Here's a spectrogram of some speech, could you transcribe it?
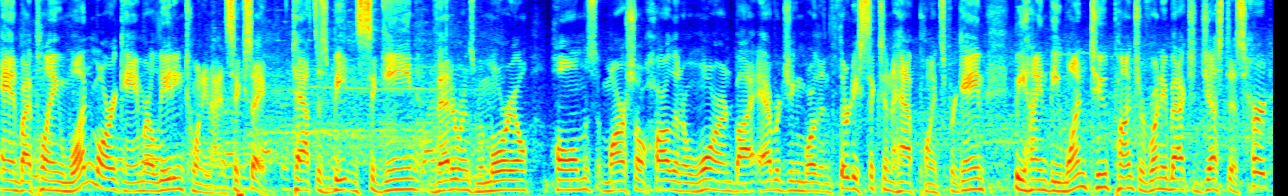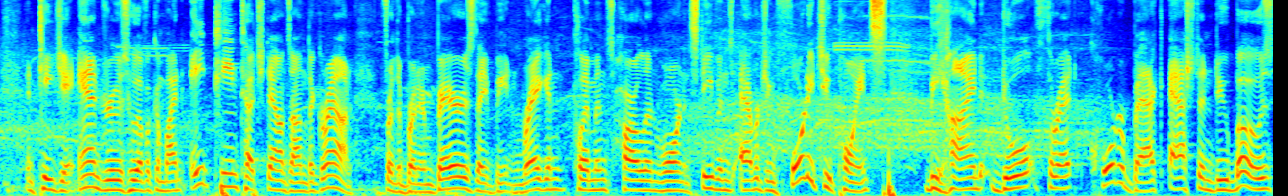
and by playing one more game are leading 29 6A. Taft has beaten Seguin, Veterans Memorial, Holmes, Marshall, Harlan, and Warren by averaging more than 36 and a half points per game behind the one two punch of running backs Justice Hurt and TJ Andrews, who have a combined 18 touchdowns on the ground. For the Brennan Bears, they've beaten Reagan, Clemens, Harlan, Warren, and Stevens, averaging 42 points behind dual threat quarterback Ashton Dubose,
